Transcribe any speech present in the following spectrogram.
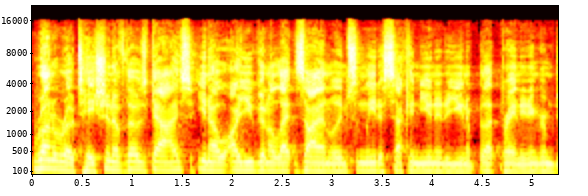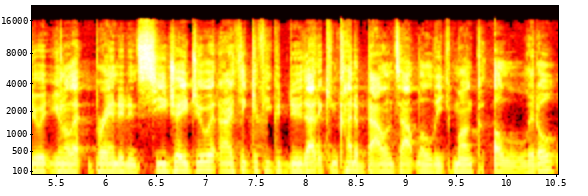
run a rotation of those guys. You know, are you going to let Zion Williamson lead a second unit? Are you going to let Brandon Ingram do it? You're going to let Brandon and CJ do it? And I think if you could do that, it can kind of balance out Malik Monk a little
